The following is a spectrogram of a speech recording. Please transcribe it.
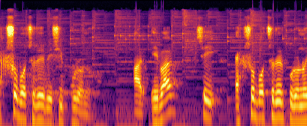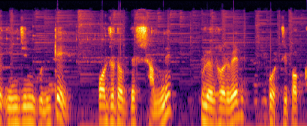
একশো বছরের বেশি পুরনো, আর এবার সেই একশো বছরের পুরনো ইঞ্জিনগুলিকেই পর্যটকদের সামনে তুলে ধরবেন কর্তৃপক্ষ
